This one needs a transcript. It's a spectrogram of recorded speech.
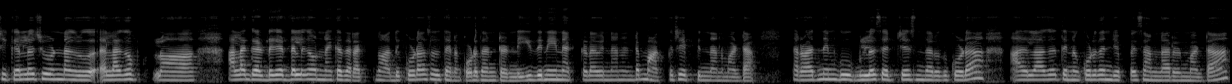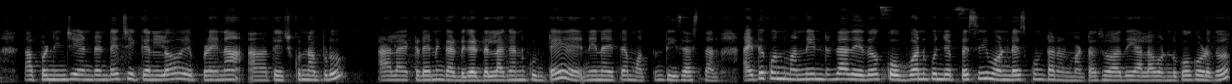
చికెన్లో చూడండి నాకు అలాగ అలా గడ్డగడ్డలుగా ఉన్నాయి కదా రక్తం అది కూడా అసలు తినకూడదంటండి. ఇది నేను ఎక్కడ విన్నానంటే మా అక్క చెప్పింది అనమాట తర్వాత నేను గూగుల్లో సెర్చ్ చేసిన తర్వాత కూడా అలాగా తినకూడదని చెప్పేసి అన్నారనమాట అప్పటి నుంచి ఏంటంటే చికెన్లో ఎప్పుడైనా తెచ్చుకున్నప్పుడు అలా ఎక్కడైనా గడ్డగడ్డలాగా అనుకుంటే నేనైతే మొత్తం తీసేస్తాను. అయితే కొంతమంది ఏంటంటే అది ఏదో కొవ్వు అనుకుని చెప్పేసి వండేసుకుంటారనమాట. సో అది అలా వండుకోకూడదు.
